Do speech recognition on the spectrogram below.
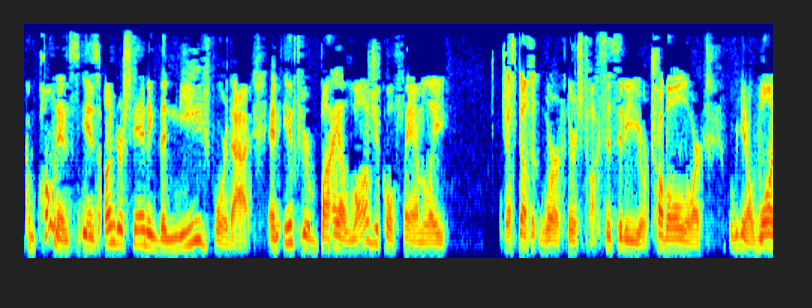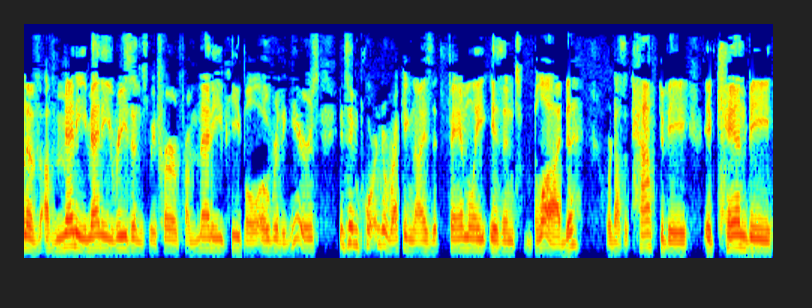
components is understanding the need for that. And if your biological family just doesn't work, there's toxicity or trouble or you know, one of, of many, many reasons we've heard from many people over the years, it's important to recognize that family isn't blood or doesn't have to be. It can be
